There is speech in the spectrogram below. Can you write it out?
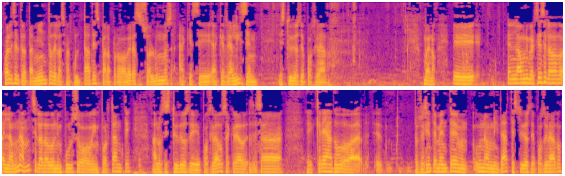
¿Cuál es el tratamiento de las facultades para promover a sus alumnos a que, se, a que realicen estudios de posgrado? Bueno, eh, en la universidad se le ha dado, en la UNAM se le ha dado un impulso importante a los estudios de posgrado. Se ha creado, se ha, eh, creado ah, eh, pues recientemente una unidad de estudios de posgrado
